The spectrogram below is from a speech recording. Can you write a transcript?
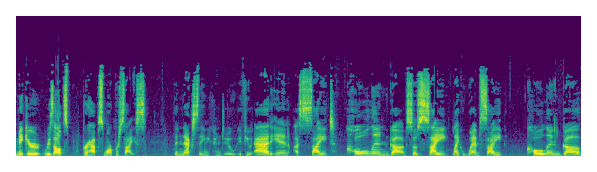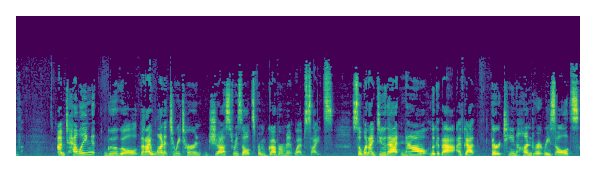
make your results perhaps more precise. The next thing you can do, if you add in a site colon gov, so site like website colon gov, I'm telling Google that I want it to return just results from government websites. So when I do that, now look at that. I've got 1,300 results.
